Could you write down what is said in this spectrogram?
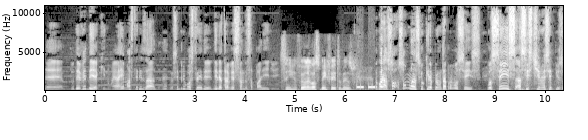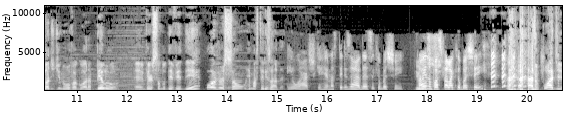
é, do DVD aqui, não é a remasterizada, né? Eu sempre gostei de- dele atravessando essa parede aí. Sim, foi um negócio bem feito mesmo. Agora, só, só um lance que eu queria perguntar pra vocês. Vocês assistiram esse episódio de novo agora pelo é, versão do DVD ou a versão remasterizada? Eu acho que é remasterizada essa que eu baixei. Eu ah, eu não posso falar que eu baixei. não pode?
